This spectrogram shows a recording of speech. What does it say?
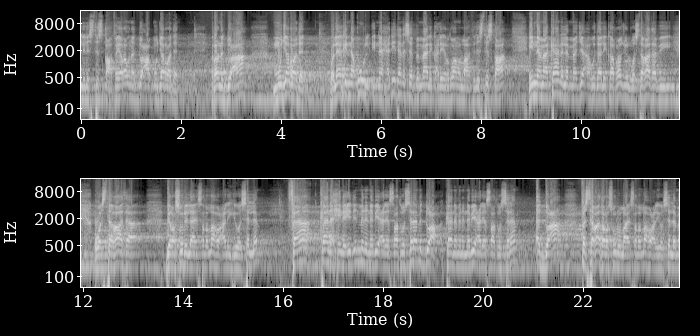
للاستسقاء فيرون الدعاء مجردا. يرون الدعاء مجردا. ولكن نقول إن حديث أنس بن مالك عليه رضوان الله في الاستسقاء إنما كان لما جاءه ذلك الرجل واستغاث ب واستغاث برسول الله صلى الله عليه وسلم فكان حينئذ من النبي عليه الصلاة والسلام الدعاء. كان من النبي عليه الصلاة والسلام الدعاء فاستغاث رسول الله صلى الله عليه وسلم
